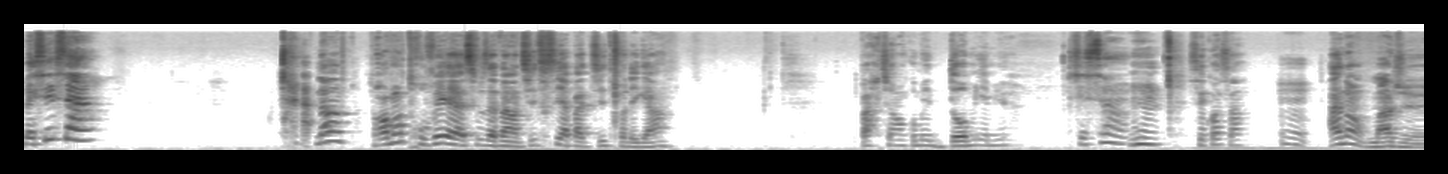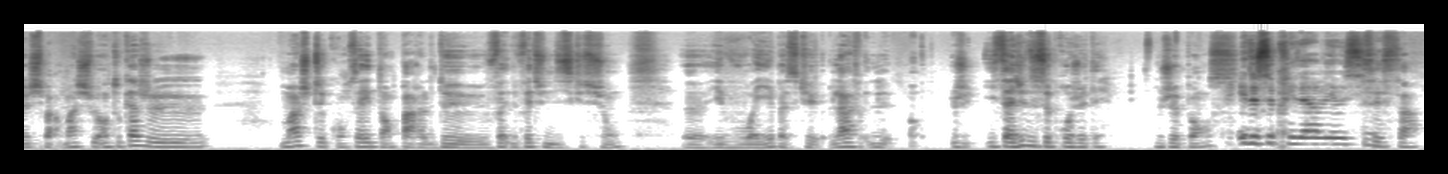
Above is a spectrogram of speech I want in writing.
Mais c'est ça Non, vraiment, trouver euh, si vous avez un titre. S'il n'y a pas de titre, les gars, partir en commun, dormir mieux. C'est ça. Mhm. C'est quoi ça? Mhm. Ah non, moi je, je sais pas, moi je en tout cas je, moi je te conseille d'en parler, de, vous faites, une discussion euh, et vous voyez parce que là, le- je- il s'agit de se projeter, je pense. Et de se préserver aussi. C'est ça.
